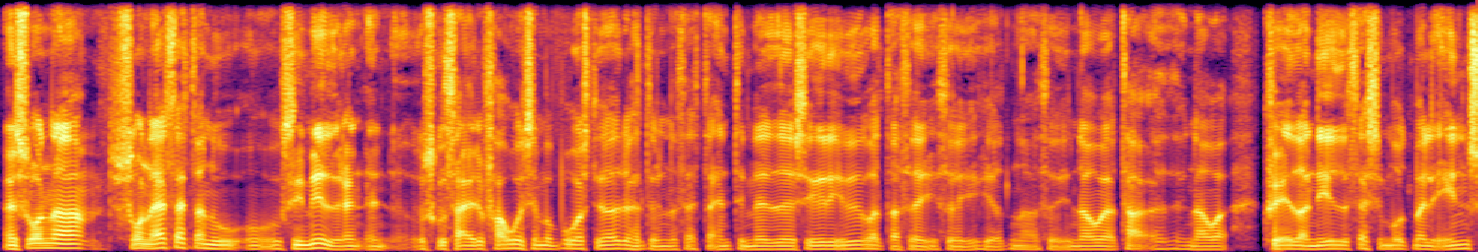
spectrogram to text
En svona, svona er þetta nú því miður en, en sko það eru fáir sem að búast í öðru heldur en að þetta endi með sigri yfirvalda þau, þau, hérna, þau ná að, að kveða niður þessi mótmæli eins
